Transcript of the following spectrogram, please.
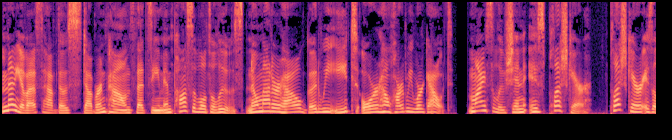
Many of us have those stubborn pounds that seem impossible to lose, no matter how good we eat or how hard we work out. My solution is PlushCare. PlushCare is a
